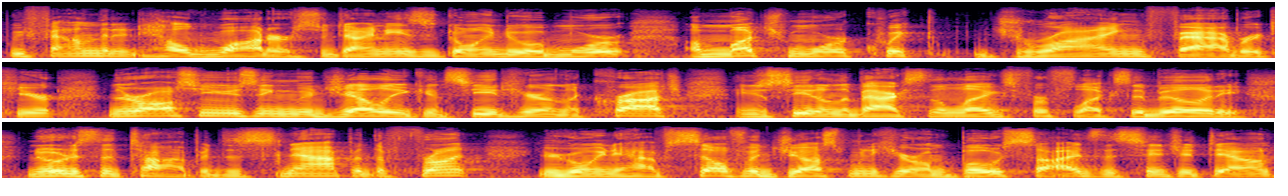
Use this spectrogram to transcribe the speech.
We found that it held water. So Dainese is going to a more, a much more quick drying fabric here. And they're also using Mugello. You can see it here on the crotch, and you'll see it on the backs of the legs for flexibility. Notice the top. It's a snap at the front. You're going to have self-adjustment here on both sides that cinch it down,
